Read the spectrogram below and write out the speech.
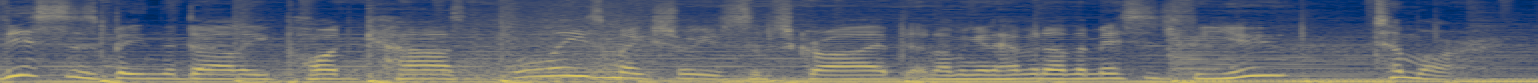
This has been the Daily Podcast. Please make sure you're subscribed, and I'm going to have another message for you tomorrow.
